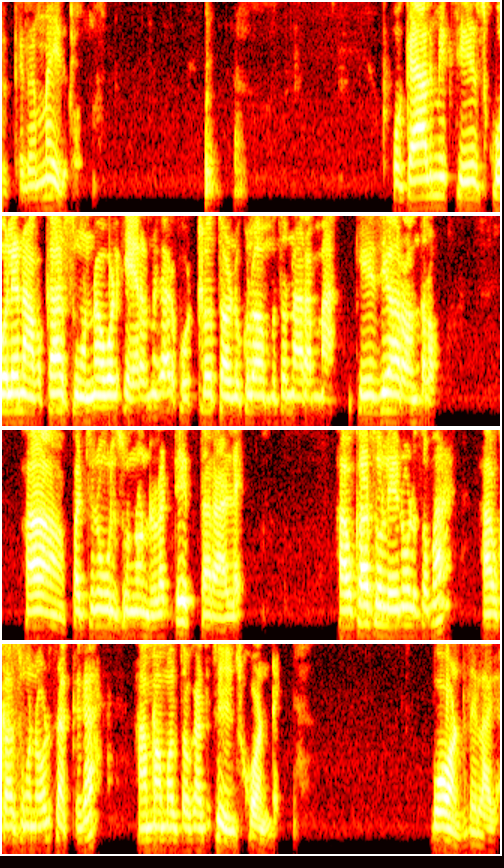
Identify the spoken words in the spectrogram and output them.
ఓకేనమ్మా ఇదిగో. ఒకవేళ మీకు చేసుకోలేని అవకాశం ఉన్న వాళ్ళకి ఎర్రన్న గారు కొట్లో తణుకులో అమ్ముతున్నారమ్మా. కేజీ ఆరు వందలు. ఆ, పచ్చి నువ్వులు సున్నుండలు అంటే ఇస్తారు వాళ్ళే అవకాశం లేని వాళ్ళు సుమా అవకాశం ఉన్నవాళ్ళు చక్కగా అమ్మమ్మలతో గట్ట చేయించుకోండి. బాగుంటుంది ఇలాగా.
